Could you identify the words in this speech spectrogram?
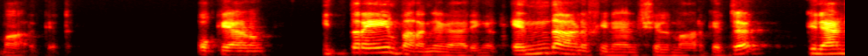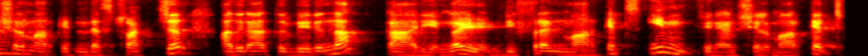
മാർക്കറ്റ് ഓക്കെ ആണോ? ഇത്രയും പറഞ്ഞ കാര്യങ്ങൾ. എന്താണ് ഫിനാൻഷ്യൽ മാർക്കറ്റ് ഫിനാൻഷ്യൽ മാർക്കറ്റിന്റെ സ്ട്രക്ചർ അതിനകത്ത് വരുന്ന കാര്യങ്ങൾ different markets in financial market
